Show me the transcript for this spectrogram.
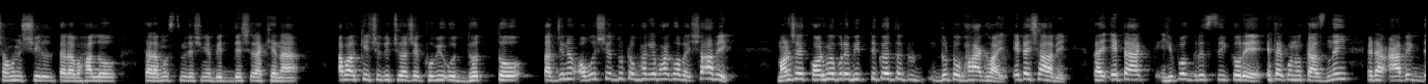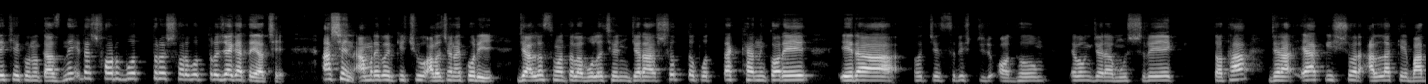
সহনশীল, তারা ভালো, তারা মুসলিমদের সঙ্গে বিদ্বেষ রাখে না। আবার কিছু কিছু আছে খুবই উদ্ধত্ত। তার জন্য অবশ্যই দুটো ভাগে ভাগ হবে। স্বাভাবিক। মানুষের কর্মের উপরে ভিত্তি করে তো দুটো ভাগ হয়। এটাই স্বাভাবিক। তাই এটা হিপোগ্রেসি করে এটা কোনো কাজ নেই, এটা আবেগ দেখে কোনো কাজ নেই, এটা সর্বত্র সর্বত্র জায়গাতে আছে। আসেন, আমরা এবার কিছু আলোচনা করি যে আল্লাহ সুমাতাল্লাহ বলেছেন, যারা সত্য প্রত্যাখ্যান করে, এরা হচ্ছে সৃষ্টির অধম এবং যারা মুশরেক তথা যারা এক ঈশ্বর আল্লাহকে বাদ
